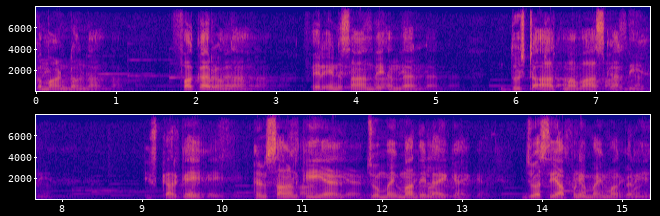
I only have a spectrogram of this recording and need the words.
ਕਮਾਂਡ ਆਉਂਦਾ, ਫਕਰ ਆਉਂਦਾ, ਫਿਰ ਇਨਸਾਨ ਦੇ ਅੰਦਰ ਦੁਸ਼ਟ ਆਤਮਾ ਵਾਸ ਕਰਦੀ ਹੈ। ਇਸ ਕਰਕੇ ਇਨਸਾਨ ਕੀ ਹੈ, ਜੋ ਮਹਿਮਾ ਦੇ ਲਾਇਕ ਹੈ, ਜੋ ਅਸੀਂ ਆਪਣੀ ਮਹਿਮਾ ਕਰੀਏ,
